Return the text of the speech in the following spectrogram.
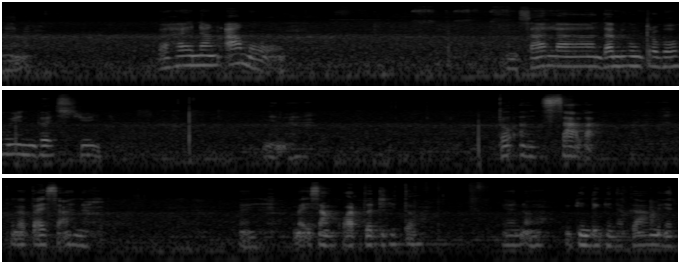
Ayan. Bahay ng amo. Ang sala. Ang dami kong trabaho yun, guys. Yun. Yan ah. Ito ang sala. Punta tayo sa ano. Ayan. May isang kwarto dito. Yan. Oh. Hindi ginagamit.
